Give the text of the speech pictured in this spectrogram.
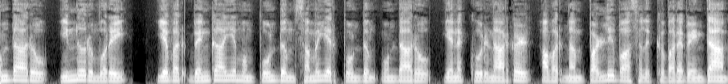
உண்டாரோ இன்னொரு முறை எவர் வெங்காயமும் பூண்டும் சமையற் பூண்டும் உண்டாரோ எனக் கூறினார்கள் அவர் நம் பள்ளிவாசலுக்கு வரவேண்டாம்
